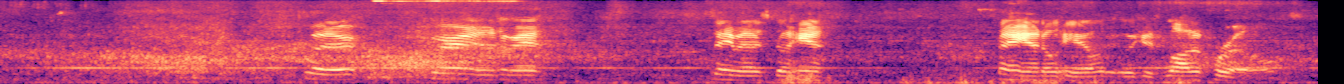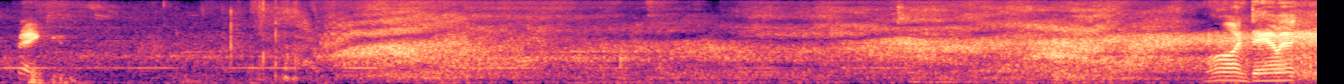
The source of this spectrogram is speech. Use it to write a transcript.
Twitter, Twitter Instagram. Same as the hand the handle here, which is a lot of frills. Thank you. Come on, damn it.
